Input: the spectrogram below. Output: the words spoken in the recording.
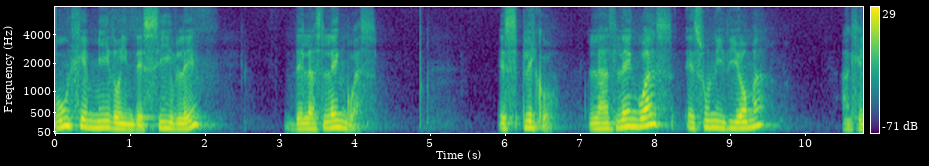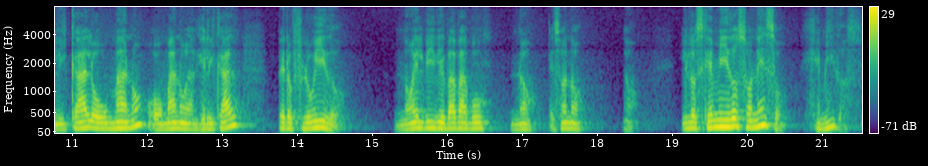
un gemido indecible de las lenguas. Explico, las lenguas es un idioma angelical o humano, o humano angelical, pero fluido, no el bibi bababú, no, eso no, no. Y los gemidos son eso, gemidos.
